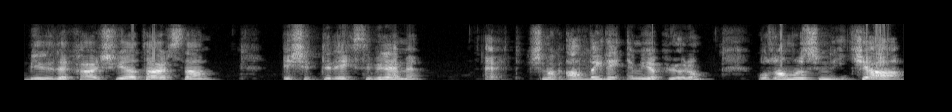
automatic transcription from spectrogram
1 de karşıya atarsam eşittir eksi 1'e mi? Evet. Şimdi bak alttaki denklemi yapıyorum. O zaman burası şimdi 2A.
